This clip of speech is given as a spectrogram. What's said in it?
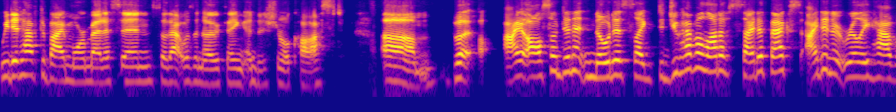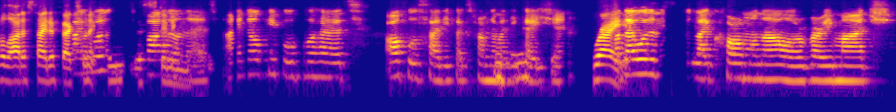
we did have to buy more medicine. So that was another thing, additional cost. Um, but I also didn't notice like, did you have a lot of side effects? I didn't really have a lot of side effects I when it comes to it. I know people who had awful side effects from the Mhm. medication, Right. but I wasn't like hormonal or very much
